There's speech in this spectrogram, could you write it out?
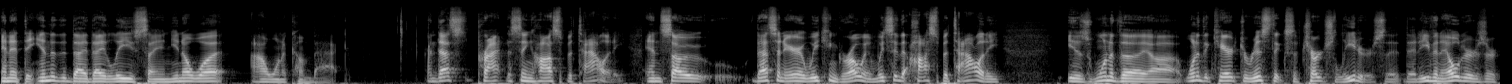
And at the end of the day, they leave saying, you know what? I want to come back. And that's practicing hospitality. And so that's an area we can grow in. We see that hospitality is one of the uh, one of the characteristics of church leaders that, that even elders are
